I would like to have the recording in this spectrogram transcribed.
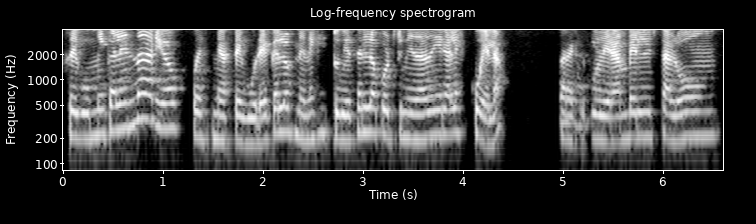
Según mi calendario, pues me aseguré que los nenes tuviesen la oportunidad de ir a la escuela para que pudieran ver el salón.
